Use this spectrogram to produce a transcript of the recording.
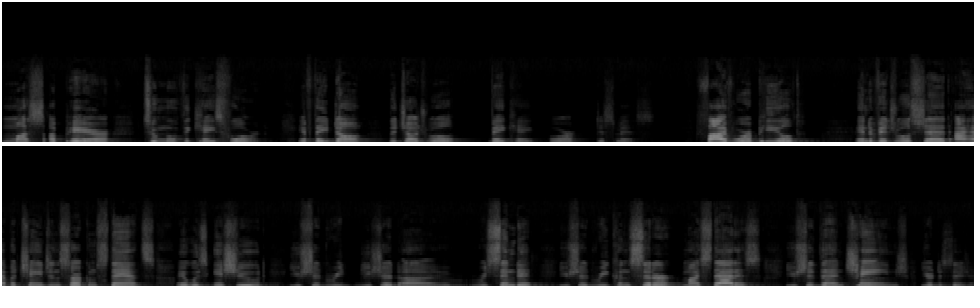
must appear to move the case forward. If they don't, the judge will vacate or dismiss. Five were appealed. Individuals said, I have a change in circumstance. It was issued. You should, re- you should uh, rescind it. You should reconsider my status. You should then change your decision.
